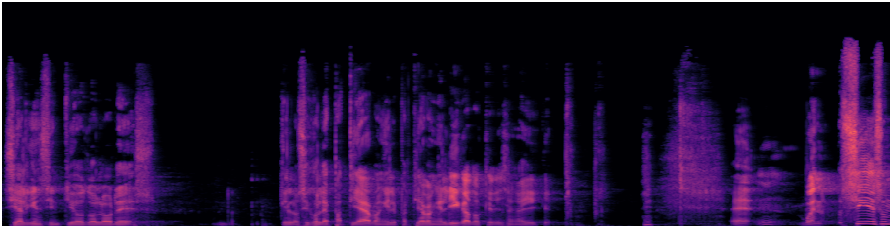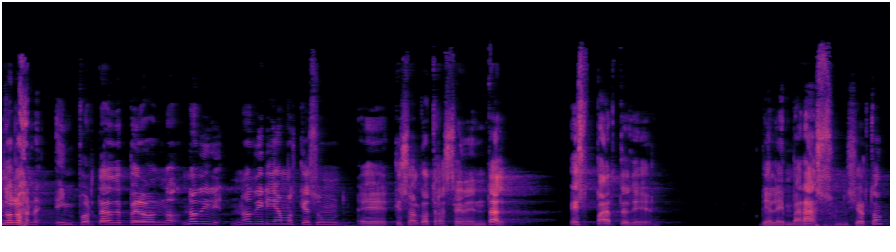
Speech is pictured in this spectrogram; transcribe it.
Si alguien sintió dolores que los hijos le pateaban y le pateaban el hígado, que dicen ahí que... Eh, bueno, sí es un dolor importante, pero no, no, diríamos que es, un, eh, que es algo trascendental. Es parte de, del embarazo, ¿no es cierto?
